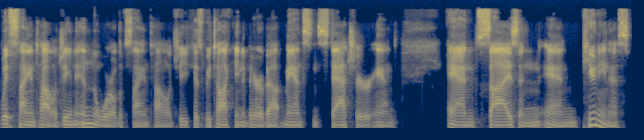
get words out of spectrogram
with Scientology and in the world of Scientology, because we're talking here about Manson's stature and and size and and puniness,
